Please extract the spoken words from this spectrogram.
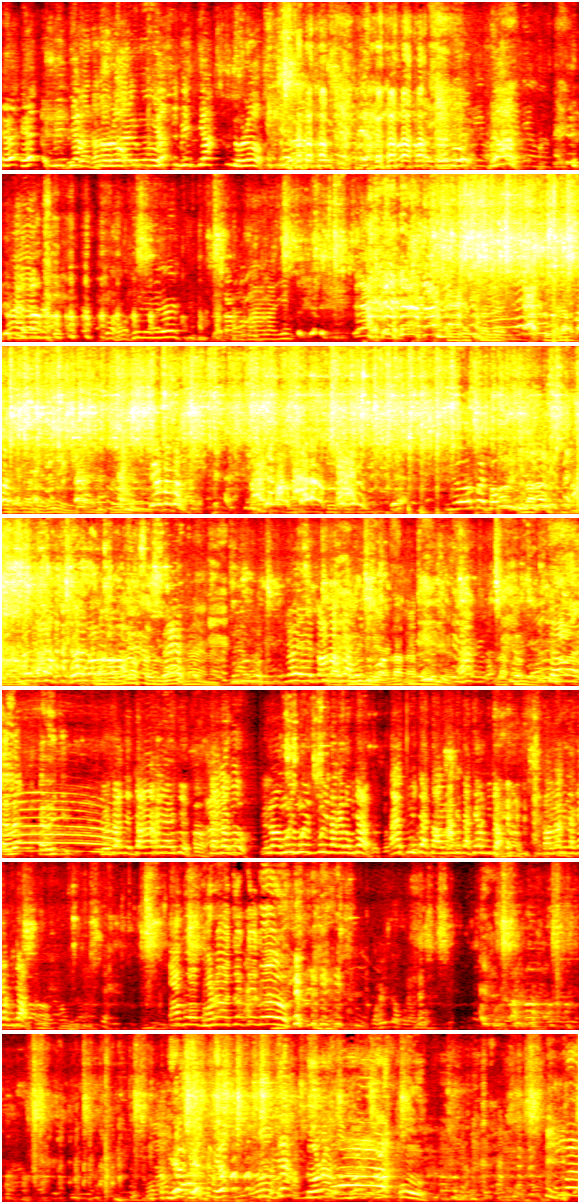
¡Eh! ¡Eh! media, ¡Eh! ¡Eh! ¡Eh! ¡Eh! ¡Eh! ¡Eh! ¡Eh! ¡Eh! ¡Eh! ¡Eh! ¡Eh! ¡Eh! ¡Eh! আগো ঘোড়া আছে কে গ Ya, ya, ya. Ya, d o r a Oh. Ma.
